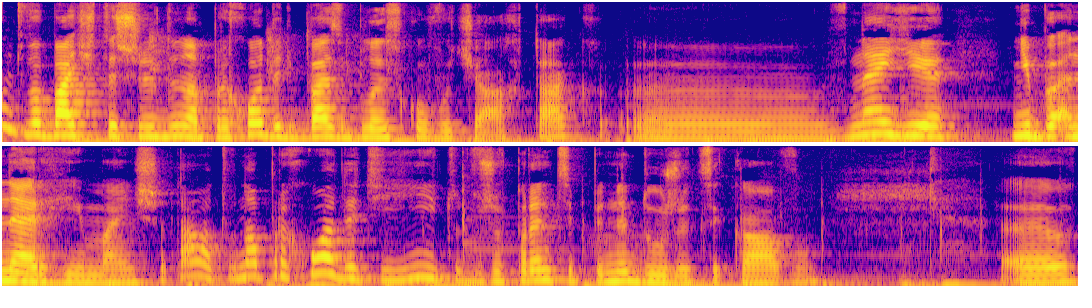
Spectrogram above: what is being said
От ви бачите, що людина приходить без блиску в очах. так? Е, В неї ніби енергії менше. Так? От Вона приходить і їй тут вже в принципі не дуже цікаво. Е,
